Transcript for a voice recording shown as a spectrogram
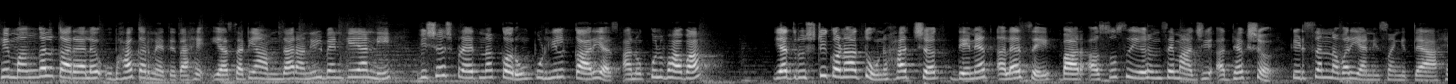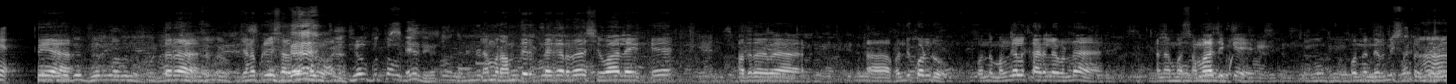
हे मंगल कार्यालय उभा करण्यात येत आहे. यासाठी आमदार अनिल बेनके यांनी विशेष प्रयत्न करून पुढील कार्यास अनुकूल व्हावा या दृष्टिकोनातून हा चक देण्यात आल्याचे बार असोसिएशनचे माजी अध्यक्ष किडसन नवर यांनी सांगितले आहे ಉತ್ತರ ಜನಪ್ರಿಯ ಶಾಸಕರು ನಮ್ಮ ರಾಮತೀರ್ಥ ನಗರದ ಶಿವಾಲಯಕ್ಕೆ ಅದರ ಆ, ಹೊಂದಿಕೊಂಡು ಒಂದು ಮಂಗಲ ಕಾರ್ಯಾಲಯವನ್ನು ನಮ್ಮ ಸಮಾಜಕ್ಕೆ ಒಂದು ನಿರ್ಮಿಸುತ್ತಿದ್ದೇವೆ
